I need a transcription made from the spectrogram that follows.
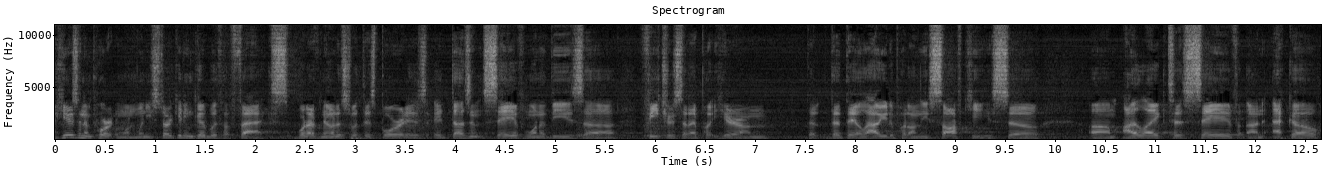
here's an important one. When you start getting good with effects, what I've noticed with this board is it doesn't save one of these uh, features that I put here on, that, that they allow you to put on these soft keys. So um, I like to save an echo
